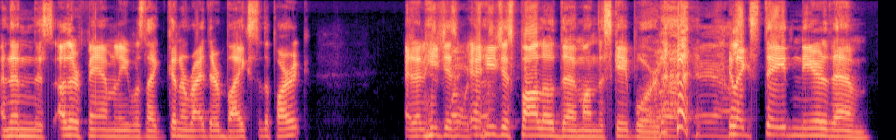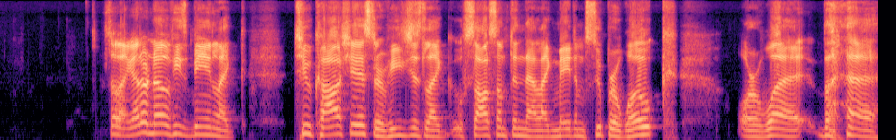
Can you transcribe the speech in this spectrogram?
And then this other family was like gonna ride their bikes to the park, and then he Just and he just followed them on the skateboard. Oh, yeah. he like stayed near them. So like I don't know if he's being like too cautious or if he just like saw something that like made him super woke or what. But uh,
